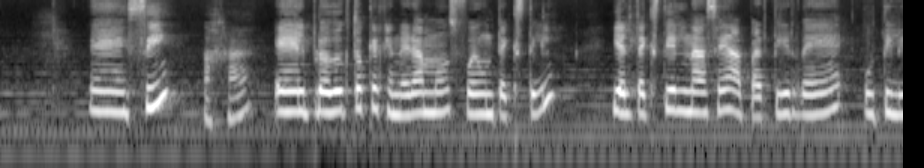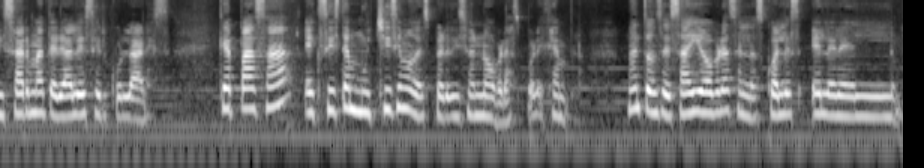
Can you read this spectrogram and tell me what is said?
Eh, sí. Ajá. El producto que generamos fue un textil y el textil nace a partir de utilizar materiales circulares. ¿Qué pasa? Existe muchísimo desperdicio en obras, por ejemplo. ¿no? Entonces hay obras en las cuales el,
